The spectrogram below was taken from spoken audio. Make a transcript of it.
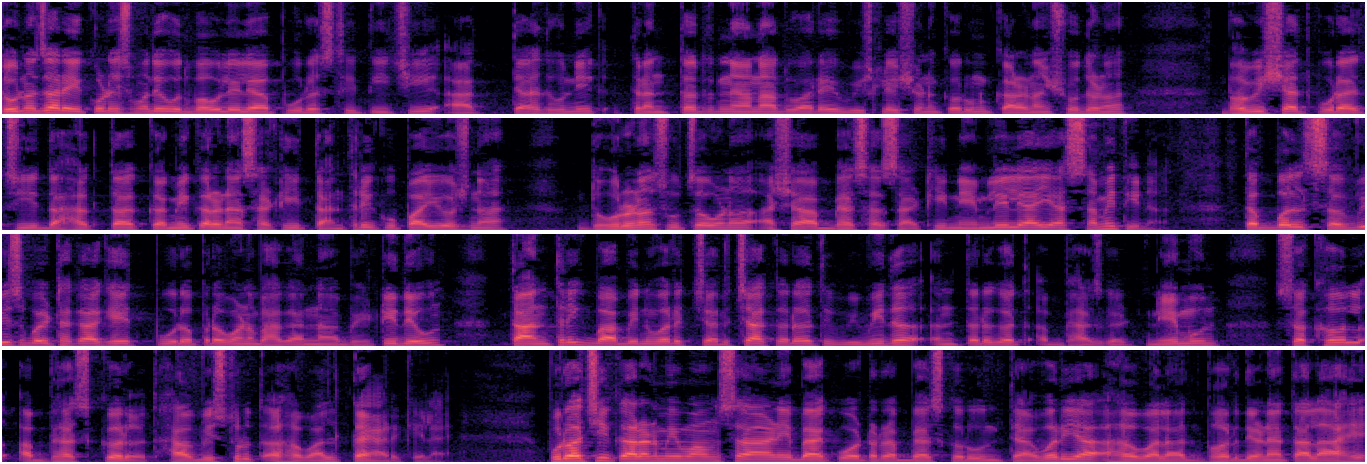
दोन हजार एकोणीसमध्ये उद्भवलेल्या पूरस्थितीची अत्याधुनिक तंत्रज्ञानाद्वारे विश्लेषण करून कारणं शोधणं भविष्यात पुराची दाहकता कमी करण्यासाठी तांत्रिक उपाययोजना धोरणं सुचवणं अशा अभ्यासासाठी नेमलेल्या या समितीनं तब्बल सव्वीस बैठका घेत पूरप्रवण भागांना भेटी देऊन तांत्रिक बाबींवर चर्चा करत विविध अंतर्गत अभ्यासगट नेमून सखोल अभ्यास करत हा विस्तृत अहवाल तयार केला आहे पुराची कारणमीमांसा आणि बॅकवॉटर अभ्यास करून त्यावर या अहवालात भर देण्यात आला आहे.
